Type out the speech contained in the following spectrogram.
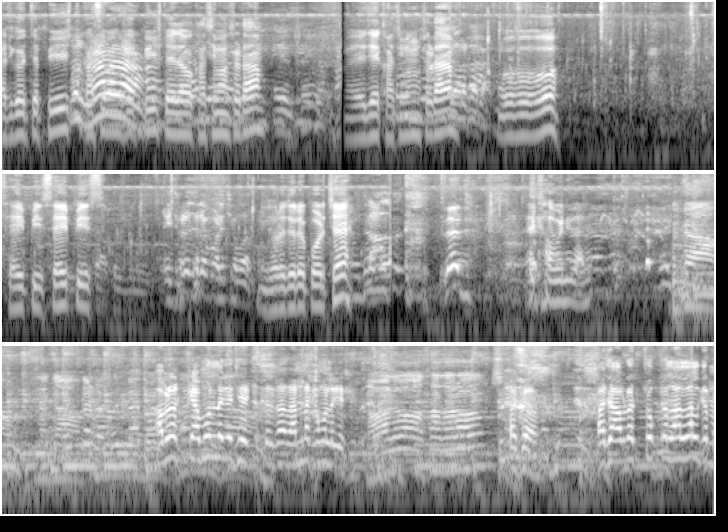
আজকে হচ্ছে পিস্ট খাসি মাংস পিস্ট এই দেখো খাসি মাংসটা। এই যে খাসি মাংসটা। ও হো হো সেই পিস সেই পিস ঝরে ঝরে পড়ছে। আপনার কেমন লেগেছে? রান্না কেমন লেগেছে? আচ্ছা। আচ্ছা আপনার চোখটা লাল লাল কেন?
